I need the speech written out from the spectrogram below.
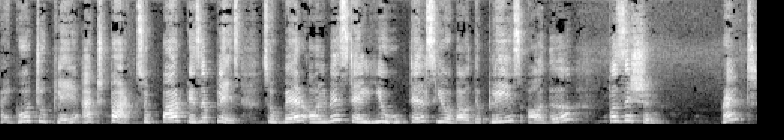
I go to play at park. So park is a place. So where always tell you tells you about the place or the position. Right?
